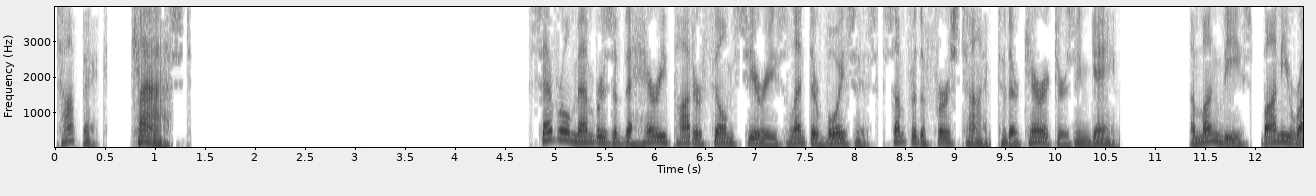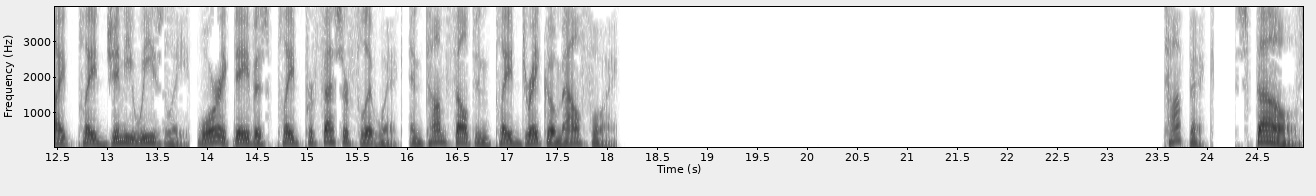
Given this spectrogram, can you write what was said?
Topic: Cast Several members of the Harry Potter film series lent their voices some for the first time to their characters in-game. Among these, Bonnie Wright played Ginny Weasley, Warwick Davis played Professor Flitwick, and Tom Felton played Draco Malfoy. Topic: Spells.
